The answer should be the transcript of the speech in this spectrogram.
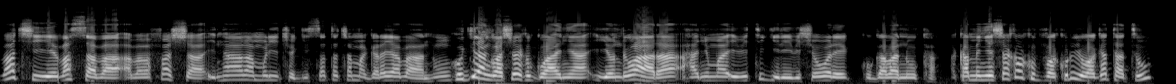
baciye basaba abafasha intara muri ico gisata c'amagara y'abantu kugira ngo bashobore kugwanya iyo ndwara hanyuma ibitigiri bishobore kugabanuka akamenyesha ko kuva kuri uyu wa gatatu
